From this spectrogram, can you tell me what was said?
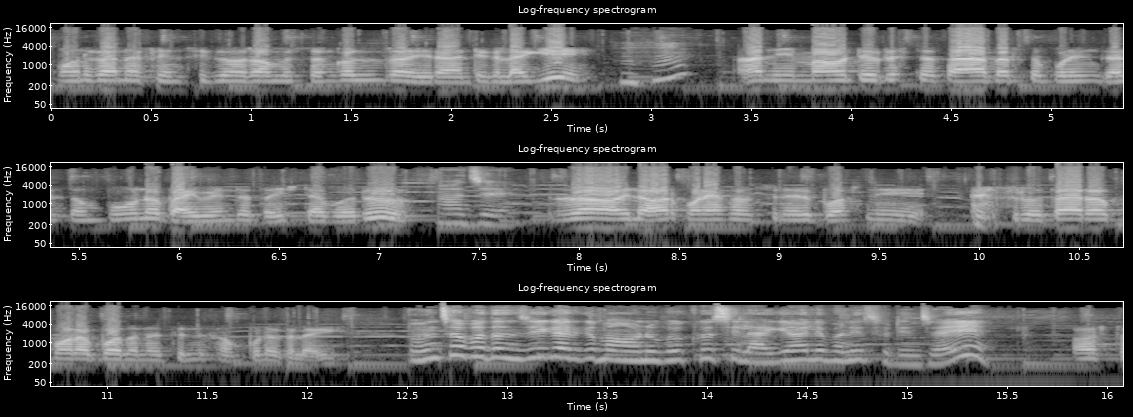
मनोकामना फेन्सीको रमेश अङ्कल र हिरा आन्टीको लागि। अनि माउन्ट एभरेस्ट तथा आदर्श बोर्डिङका सम्पूर्ण भाइ बहिनी तथा स्टाफहरू हजुर। र अहिले अर्पण एफएम सुनेर बस्ने श्रोता र मलाई बदन चिन्ने सम्पूर्णको लागि। हुन्छ बदनजी कार्यक्रममा आउनुभयो खुसी लाग्यो अहिले भने छुट्टिन्छ है। हस् त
